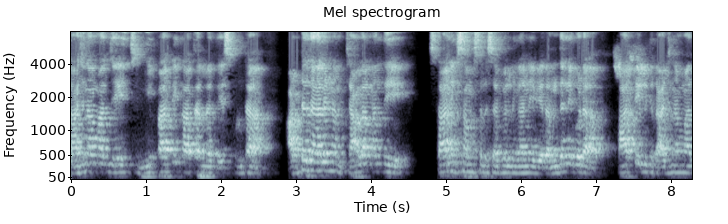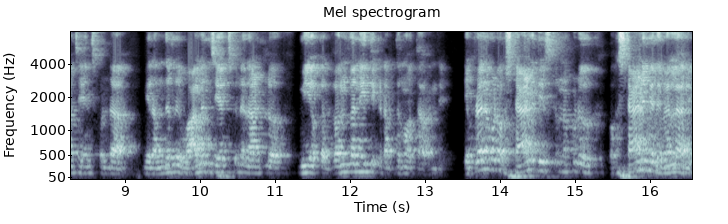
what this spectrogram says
రాజీనామాలు చేయించి మీ పార్టీ ఖాతాల్లో వేసుకుంటా అడ్డదారిన చాలా మంది స్థానిక సంస్థల సభ్యులు కానీ వీరందరినీ కూడా పార్టీలకు రాజీనామాలు చేయించకుండా వీరందరినీ వాళ్ళని చేర్చుకునే దాంట్లో మీ యొక్క ద్వంద్వ నీతి ఇక్కడ అర్థమవుతా ఉంది. ఎప్పుడైనా కూడా ఒక స్టాండ్ తీసుకున్నప్పుడు ఒక స్టాండ్ మీద వెళ్ళాలి.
